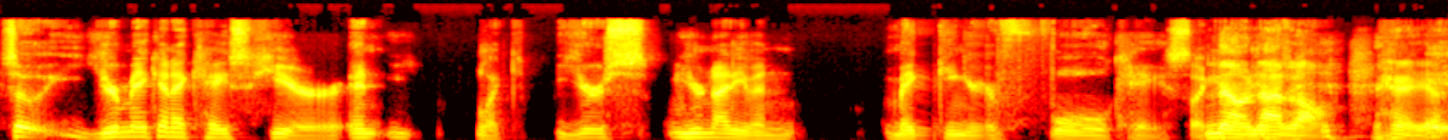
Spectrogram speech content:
So you're making a case here, and like you're you're not even making your full case. Like no, not at all. yeah.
